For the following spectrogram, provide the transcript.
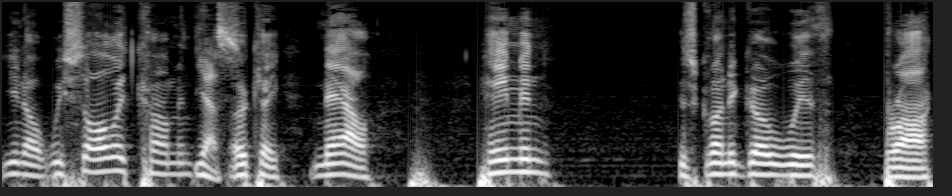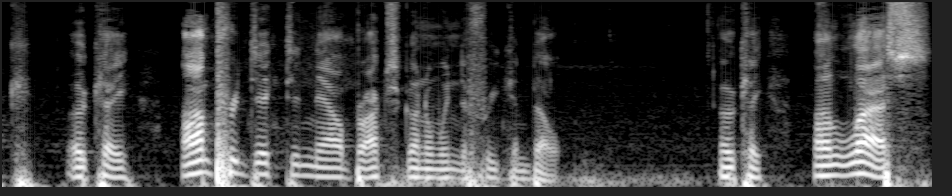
you know we saw it coming. Yes. Okay. Now, Heyman is going to go with Brock. Okay. I'm predicting now Brock's going to win the freaking belt. Okay. Unless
